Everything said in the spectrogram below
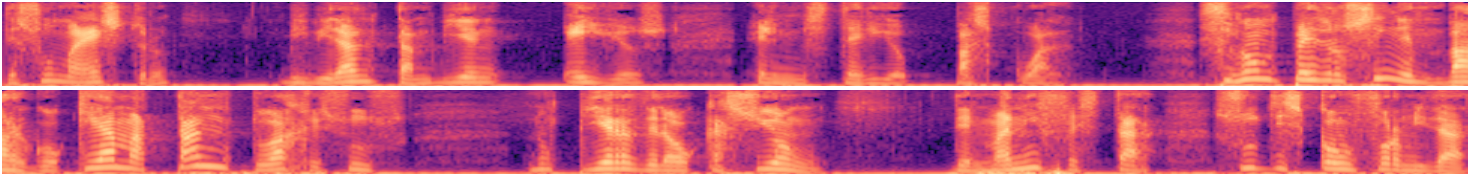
de su Maestro, vivirán también ellos el misterio pascual. Simón Pedro, sin embargo, que ama tanto a Jesús, no pierde la ocasión de manifestar su disconformidad,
